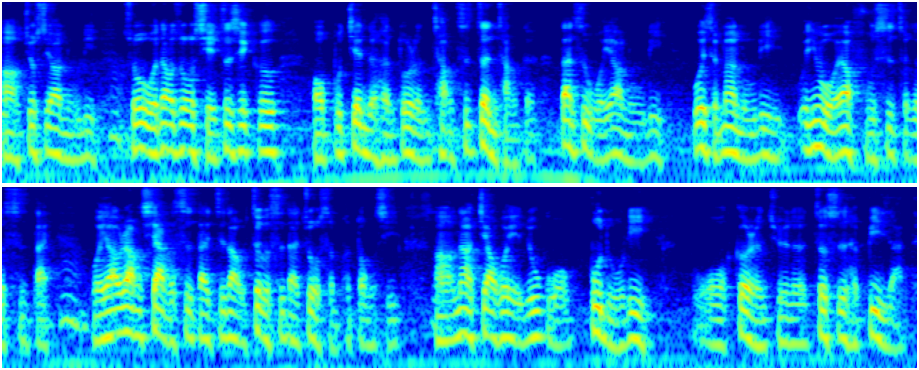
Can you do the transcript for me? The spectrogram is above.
啊，就是要努力。所以我到时候写这些歌，哦，不见得很多人唱是正常的，但是我要努力。为什么要努力？因为我要服侍这个时代，我要让下个世代知道这个时代做什么东西啊。那教会如果不努力，我个人觉得这是很必然的，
